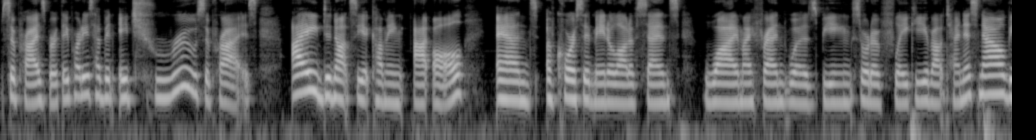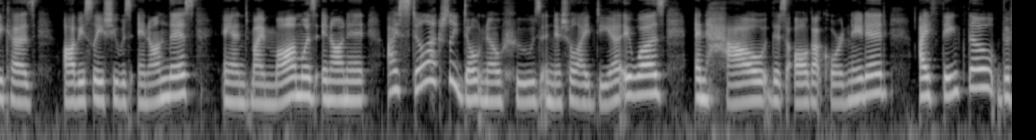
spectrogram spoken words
surprise birthday parties have been a true surprise. I did not see it coming at all. And of course, it made a lot of sense why my friend was being sort of flaky about tennis now because obviously she was in on this and my mom was in on it. I still actually don't know whose initial idea it was and how this all got coordinated. I think though the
